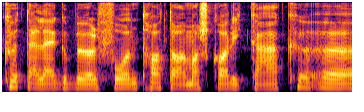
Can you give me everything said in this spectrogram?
kötelekből font hatalmas karikák ö,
